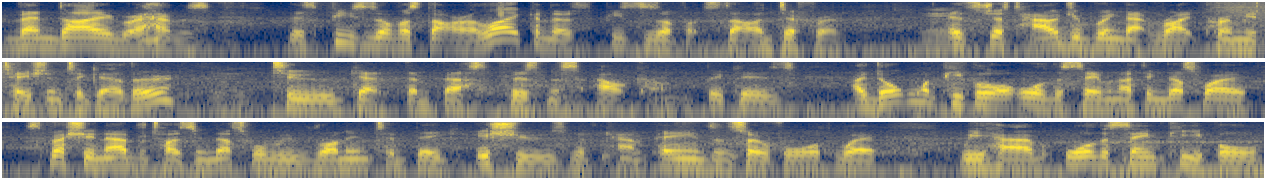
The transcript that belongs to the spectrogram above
Venn diagrams. There's pieces of us that are alike and there's pieces of us that are different. Hmm. It's just how do you bring that right permutation together hmm. to get the best business outcome? Because I don't want people who are all the same, and I think that's why, especially in advertising, that's where we run into big issues with campaigns and so forth, where we have all the same people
